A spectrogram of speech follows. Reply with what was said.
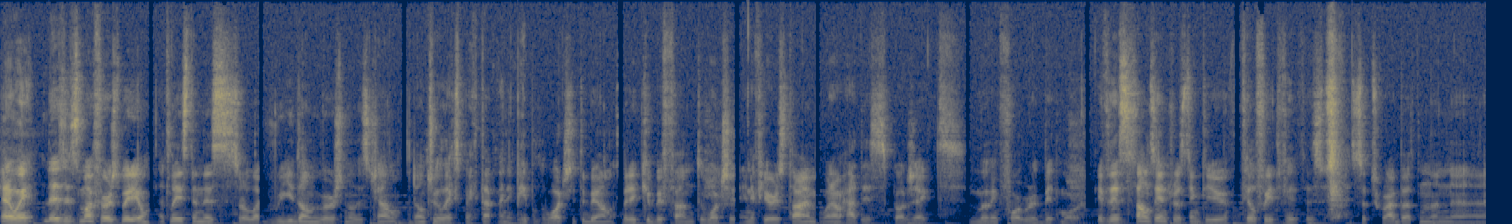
Anyway, this is my first video, at least in this sort of like redone version of this channel. Don't really expect that many people to watch it to be honest, but it could be fun to watch it in a few years time when I've had this project moving forward a bit more. If this sounds interesting to you, feel free to hit the subscribe button and uh,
